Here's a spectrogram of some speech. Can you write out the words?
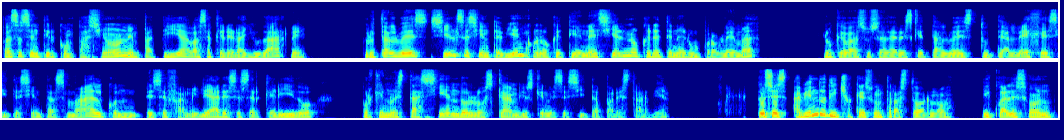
vas a sentir compasión, empatía, vas a querer ayudarle. Pero tal vez si él se siente bien con lo que tiene, si él no quiere tener un problema, lo que va a suceder es que tal vez tú te alejes y te sientas mal con ese familiar, ese ser querido, porque no está haciendo los cambios que necesita para estar bien. Entonces, habiendo dicho que es un trastorno y cuáles son,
